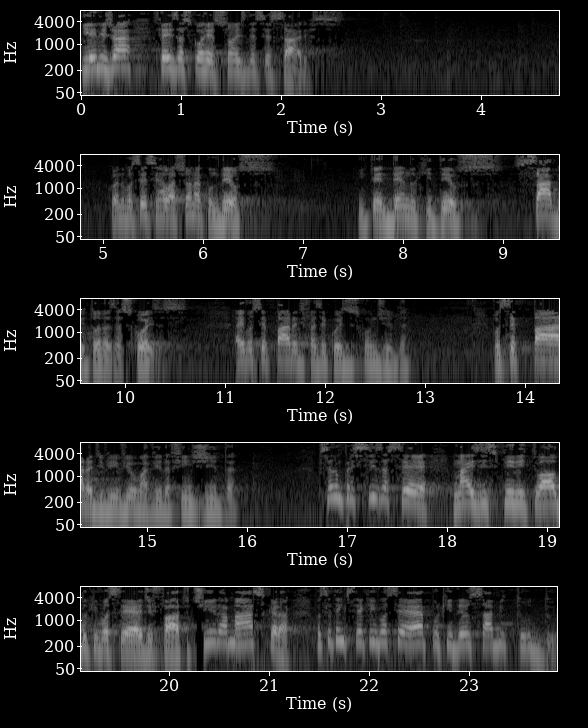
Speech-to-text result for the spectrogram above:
e Ele já fez as correções necessárias. Quando você se relaciona com Deus, entendendo que Deus sabe todas as coisas, aí você para de fazer coisa escondida. Você para de viver uma vida fingida. Você não precisa ser mais espiritual do que você é de fato. Tira a máscara. Você tem que ser quem você é, porque Deus sabe tudo.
